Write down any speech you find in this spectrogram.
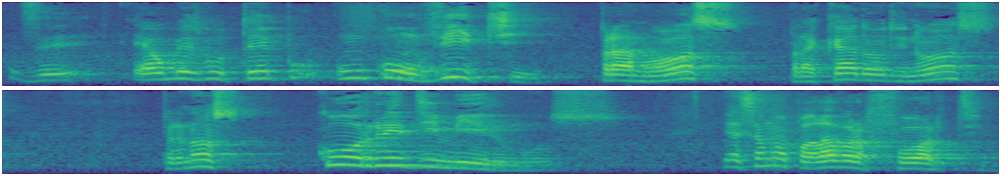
Quer dizer, é ao mesmo tempo um convite para nós, para cada um de nós, para nós corredimirmos. E essa é uma palavra forte.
